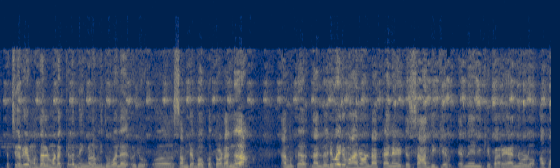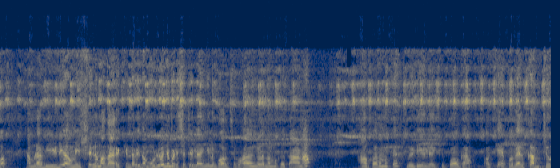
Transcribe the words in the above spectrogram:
അപ്പോൾ ചെറിയ മുതൽ മുടക്കിൽ നിങ്ങളും ഇതുപോലെ ഒരു സംരംഭമൊക്കെ തുടങ്ങുക. നമുക്ക് നല്ലൊരു വരുമാനം ഉണ്ടാക്കാനായിട്ട് സാധിക്കും എന്ന് എനിക്ക് പറയാനുള്ളൂ. അപ്പോൾ നമ്മുടെ വീഡിയോ മെഷീനും അത് അരയ്ക്കേണ്ട വിധം മുഴുവനും പിടിച്ചിട്ടില്ല. എങ്കിലും കുറച്ച് ഭാഗങ്ങൾ നമുക്ക് കാണാം. അപ്പോൾ നമുക്ക് വീഡിയോയിലേക്ക് പോകാം. ഓക്കെ അപ്പോൾ വെൽക്കം ടു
